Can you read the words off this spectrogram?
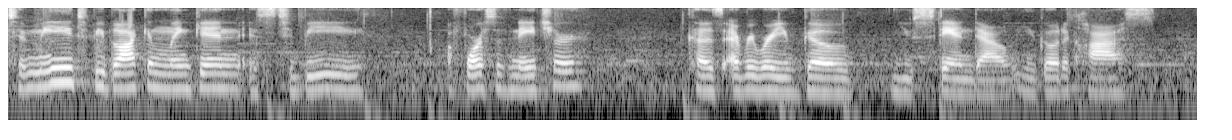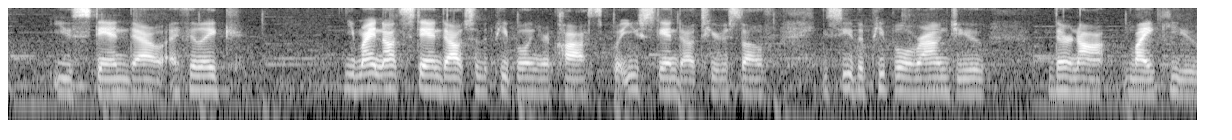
To me, to be black in Lincoln is to be a force of nature because everywhere you go, you stand out. You go to class, you stand out. I feel like you might not stand out to the people in your class, but you stand out to yourself. You see the people around you, they're not like you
